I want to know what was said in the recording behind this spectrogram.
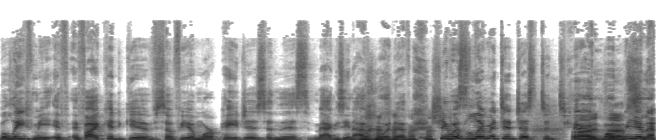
believe me if if i could give sophia more pages in this magazine i would have she was limited just to two uh, you know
